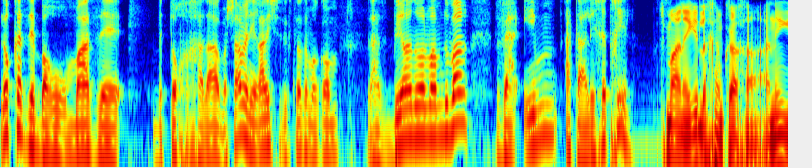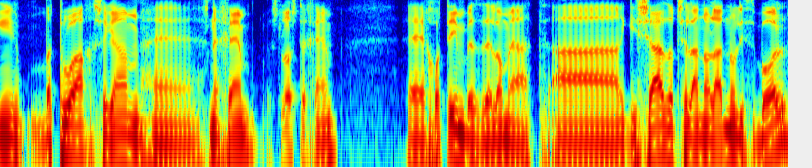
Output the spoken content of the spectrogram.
לא כזה ברור מה זה בתוך החדר הלבשה, ונראה לי שזה קצת המקום להסביר לנו על מה מדובר, והאם התהליך התחיל. תשמע, אני אגיד לכם ככה, אני בטוח שגם אה, שניכם, שלושתכם, אה, חוטאים בזה לא מעט. הגישה הזאת של הנולדנו לסבול,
